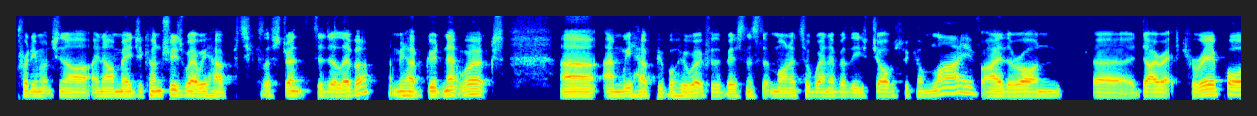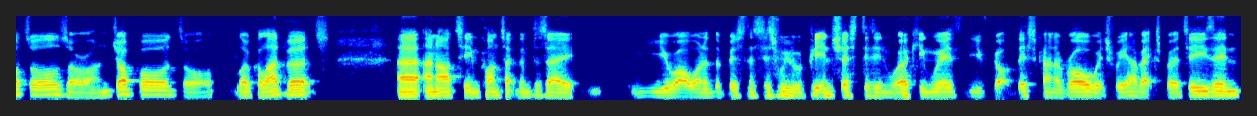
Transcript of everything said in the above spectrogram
pretty much in our in our major countries where we have particular strength to deliver, and we have good networks. Uh, and we have people who work for the business that monitor whenever these jobs become live, either on uh, direct career portals or on job boards or local adverts. Uh, and our team contact them to say, you are one of the businesses we would be interested in working with. You've got this kind of role, which we have expertise in.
